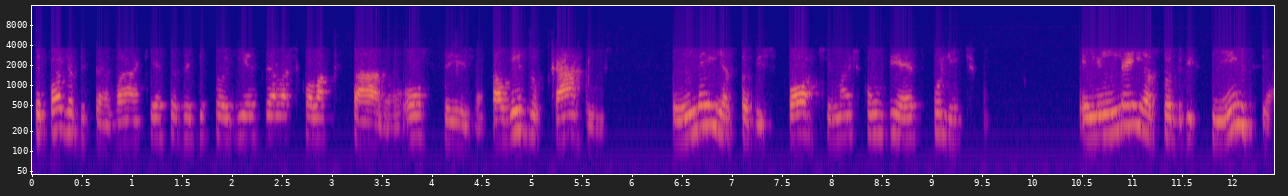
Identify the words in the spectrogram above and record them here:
você pode observar que essas editorias elas colapsaram, ou seja, talvez o Carlos leia sobre esporte, mas com viés político. Ele leia sobre ciência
